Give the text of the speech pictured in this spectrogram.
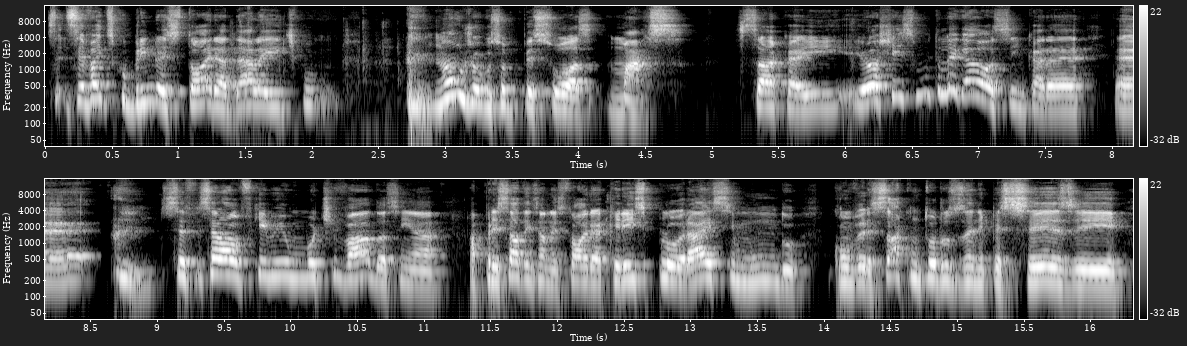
Você vai descobrindo a história dela e, tipo, não é um jogo sobre pessoas más, saca? E eu achei isso muito legal, assim, cara. É, é, sei lá, eu fiquei meio motivado, assim, a, a prestar atenção na história, a querer explorar esse mundo, conversar com todos os NPCs e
